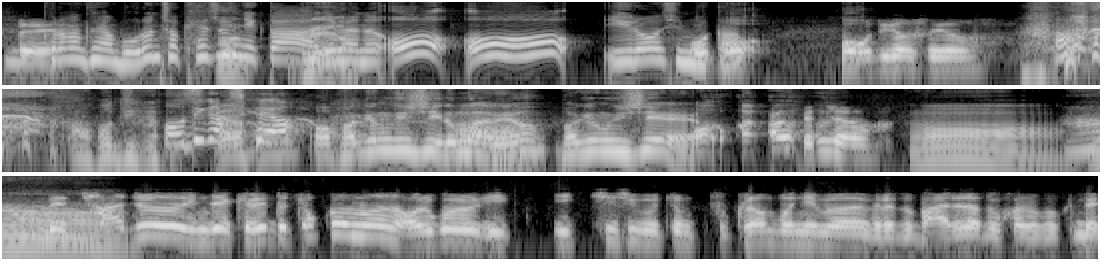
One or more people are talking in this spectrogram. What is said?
네. 그러면 그냥 모른 척 해줍니까? 뭐. 아니면은 어어 어, 이러십니까? 어, 어, 어, 디 가세요? 어디 가세요? 어디 가세요? 어, 박영준 씨 이런 거 어. 아니에요? 박영준 씨. 어, 아, 아, 그렇죠. 어. 아. 근데 자주 이제 그래도 조금은 얼굴 익, 익히시고 좀 부- 그런 분이면 그래도 말이라도 걸고 근데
